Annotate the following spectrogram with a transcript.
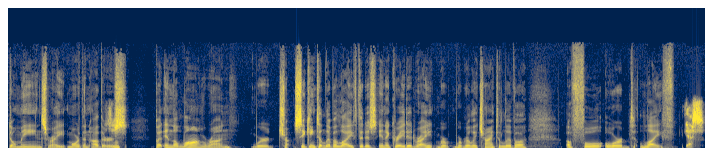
domains, right, more than others. Mm-hmm. But in the long run, we're tr- seeking to live a life that is integrated, right? We're, we're really trying to live a, a full orbed life. Yes.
